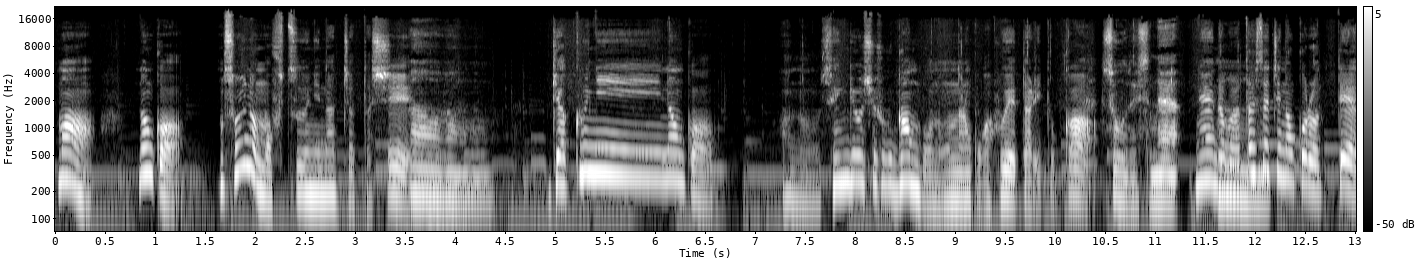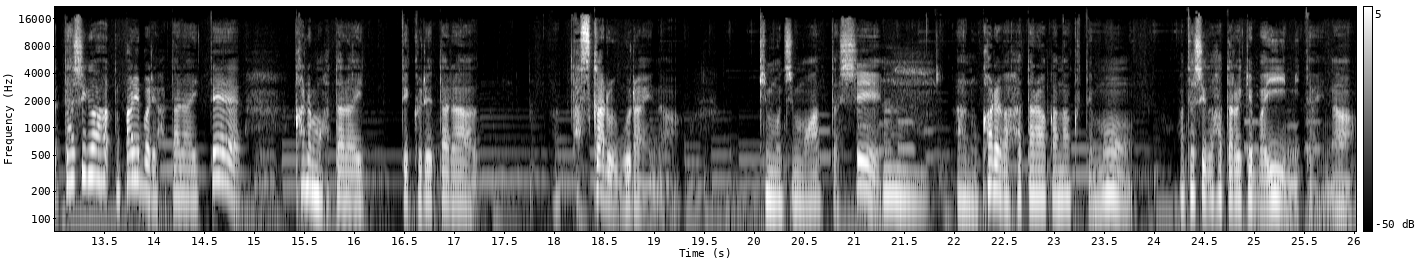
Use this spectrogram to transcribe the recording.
まあなんかそういうのも普通になっちゃったしあ逆になんかあの専業主婦願望の女の子が増えたりとか。ーそうですね。ね、だからうん。私たちの頃って私がバリバリ働いて彼も働いてくれたら助かるぐらいな気持ちもあったし、うん。あの彼が働かなくても私が働けばいいみたいな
